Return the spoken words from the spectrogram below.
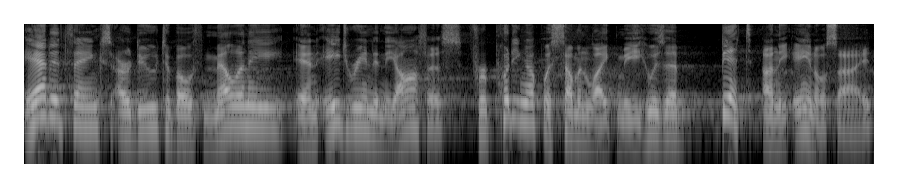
Added thanks are due to both Melanie and Adrian in the office for putting up with someone like me who is a bit on the anal side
